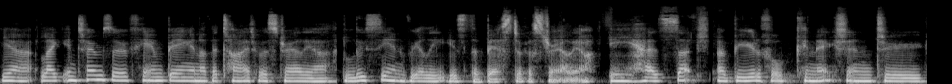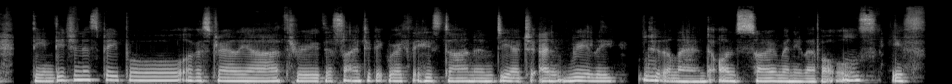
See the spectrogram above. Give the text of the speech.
yeah, like in terms of him being another tie to Australia, Lucien really is the best of Australia. He has such a beautiful connection to the Indigenous people of Australia through the scientific work that he's done, and yeah, to, and really mm. to the land on so many levels. Mm. If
